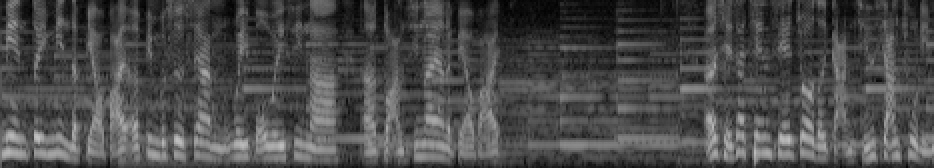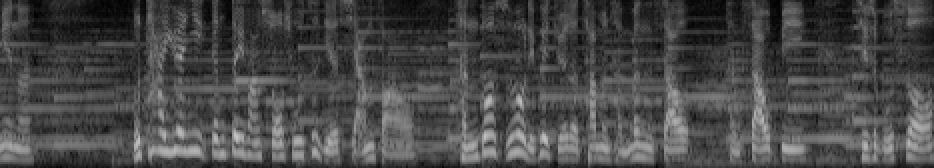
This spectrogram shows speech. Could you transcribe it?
面对面的表白，而并不是像微博、微信啊、呃短信那样的表白。而且在天蝎座的感情相处里面呢，不太愿意跟对方说出自己的想法哦。很多时候你会觉得他们很闷骚、很骚逼，其实不是哦，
